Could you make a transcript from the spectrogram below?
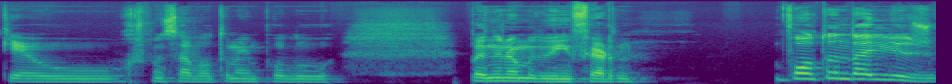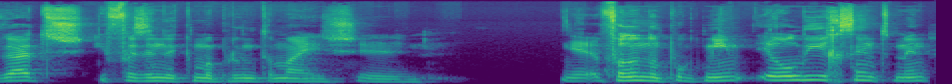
que é o responsável também pelo Panorama do Inferno. Voltando à Ilha dos Gatos e fazendo aqui uma pergunta mais uh, eh, falando um pouco de mim, eu li recentemente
